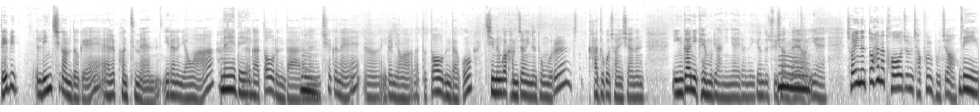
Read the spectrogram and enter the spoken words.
데빗 린치 감독의 엘리펀트맨이라는 영화가 네네. 떠오른다라는 음. 최근에 어, 이런 영화가 또 떠오른다고 지능과 감정 있는 동물을 가두고 전시하는 인간이 괴물이 아니냐 이런 의견도 주셨네요. 음. 예. 저희는 또 하나 더 좀 작품을 보죠. 네.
